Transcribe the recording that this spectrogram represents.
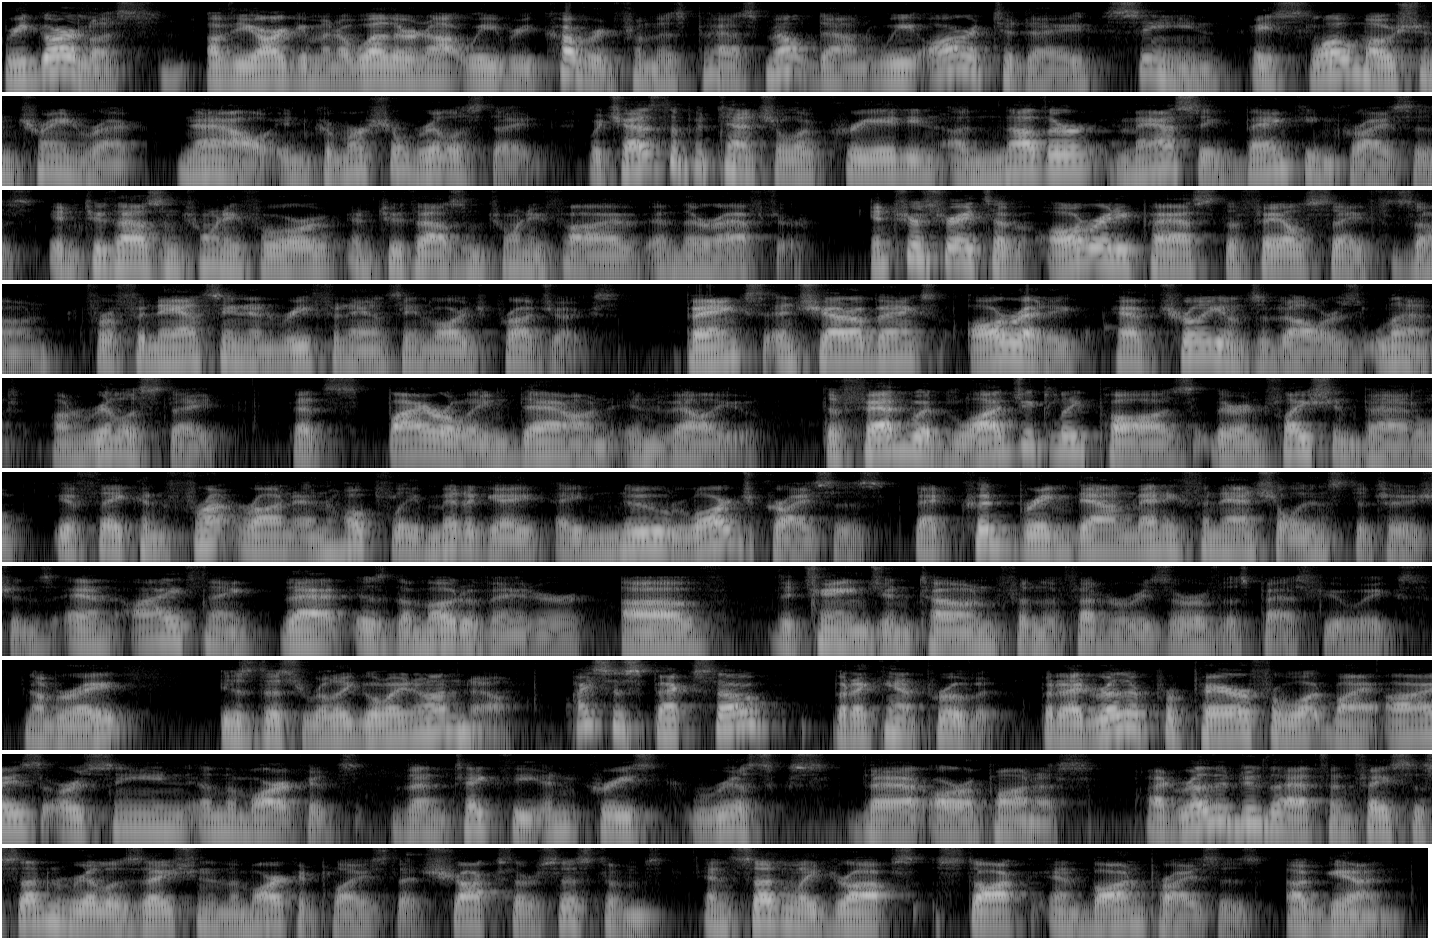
Regardless of the argument of whether or not we recovered from this past meltdown, we are today seeing a slow motion train wreck now in commercial real estate, which has the potential of creating another massive banking crisis in 2024 and 2025 and thereafter. Interest rates have already passed the fail safe zone for financing and refinancing large projects. Banks and shadow banks already have trillions of dollars lent on real estate that's spiraling down in value. The Fed would logically pause their inflation battle if they can front run and hopefully mitigate a new large crisis that could bring down many financial institutions. And I think that is the motivator of the change in tone from the Federal Reserve this past few weeks. Number eight, is this really going on now? I suspect so, but I can't prove it. But I'd rather prepare for what my eyes are seeing in the markets than take the increased risks that are upon us. I'd rather do that than face a sudden realization in the marketplace that shocks our systems and suddenly drops stock and bond prices again.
